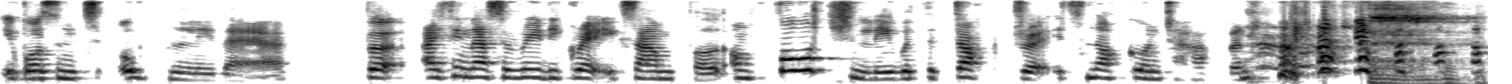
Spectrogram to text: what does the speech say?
It wasn't openly there. But I think that's a really great example. Unfortunately, with the doctorate, it's not going to happen.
